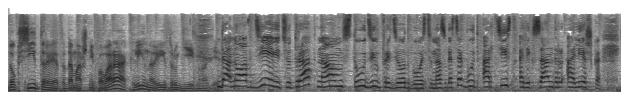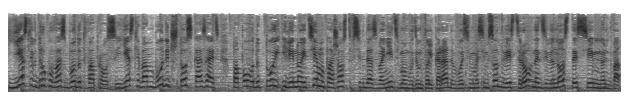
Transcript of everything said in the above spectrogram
докситеры, это домашние повара, клинеры и другие многие. Да, ну а в 9 утра к нам в студию придет гость. У нас в гостях будет артист Александр Олешко. Если вдруг у вас будут вопросы, если вам будет что сказать по поводу той или иной темы, пожалуйста, всегда звоните, мы будем только рады. 8 800 200 ровно 9702.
